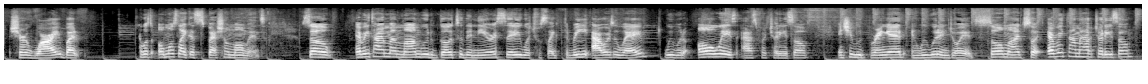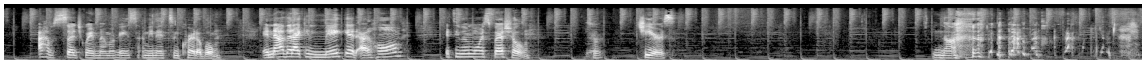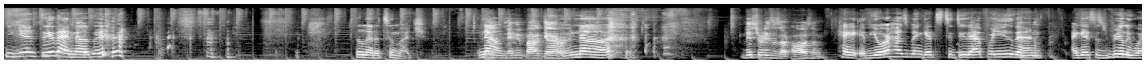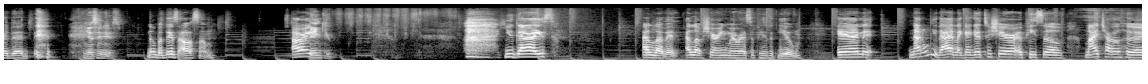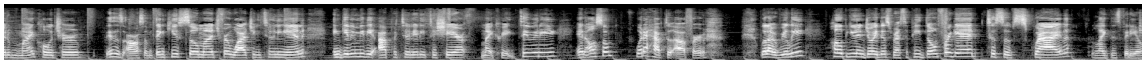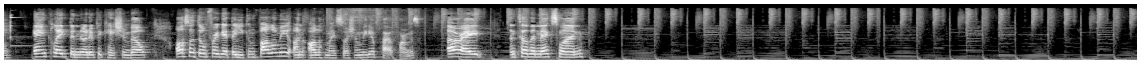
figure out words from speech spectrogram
sure why, but it was almost like a special moment. So every time my mom would go to the nearest city, which was like three hours away, we would always ask for chorizo and she would bring it and we would enjoy it so much. So every time I have chorizo, I have such great memories. I mean, it's incredible. And now that I can make it at home, it's even more special. Yeah. So, cheers. Nah. you can't do that, Nelson. it's a little too much. No. Let, let me bow down. No. These chorizos are awesome. Hey, if your husband gets to do that for you, then I guess it's really worth it. yes, it is. No, but this is awesome. All right. Thank you. you guys, I love it. I love sharing my recipes with you. And not only that, like I get to share a piece of my childhood, my culture. This is awesome. Thank you so much for watching, tuning in, and giving me the opportunity to share my creativity and also what I have to offer. well, I really Hope you enjoyed this recipe. Don't forget to subscribe, like this video, and click the notification bell. Also, don't forget that you can follow me on all of my social media platforms. All right, until the next one,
